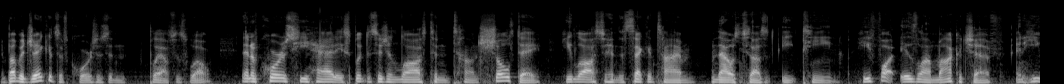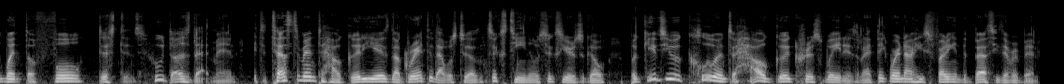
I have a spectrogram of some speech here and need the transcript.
And Bubba Jenkins, of course, is in playoffs as well. Then, of course, he had a split decision loss to Natan Schulte. He lost to him the second time, and that was 2018. He fought Islam Makhachev, and he went the full distance. Who does that, man? It's a testament to how good he is. Now, granted, that was 2016, it was six years ago, but gives you a clue into how good Chris Wade is. And I think right now he's fighting the best he's ever been.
